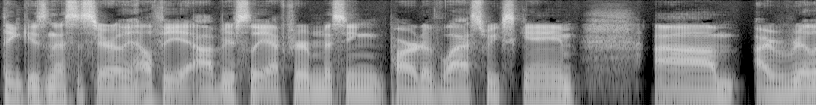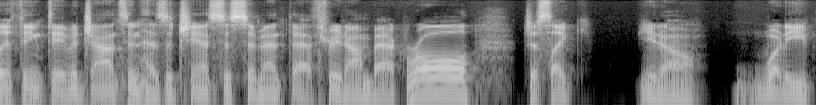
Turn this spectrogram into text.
think is necessarily healthy, obviously, after missing part of last week's game. Um, I really think David Johnson has a chance to cement that three down back role, just like, you know, what he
